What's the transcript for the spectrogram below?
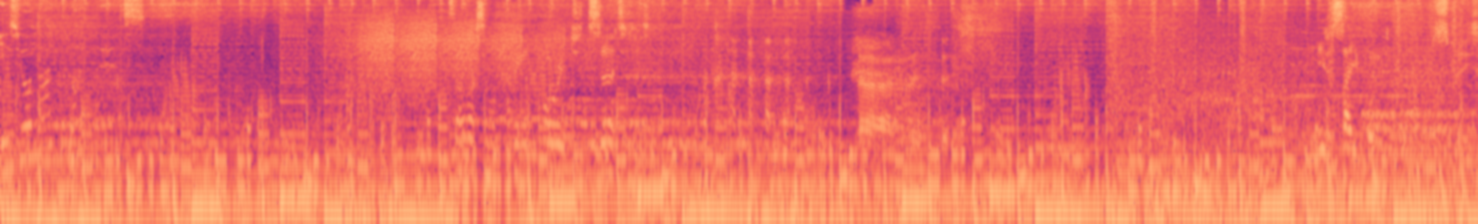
Is your life like this? Like someone having an orange inserted. Need a safe word. Space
